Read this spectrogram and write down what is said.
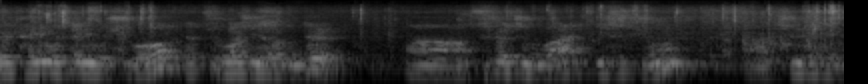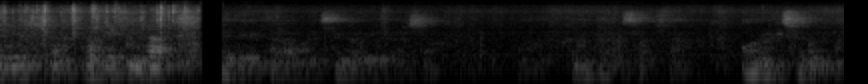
우리 담임 목사님 모시고 수고하신 여러분들 어, 수료증과 이수증 어, 증정해드리는 시간 갖도록 하겠습니다. 해야 되겠다라고 하는 생각이 들어서 어, 더 삽시다. 오늘처럼만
